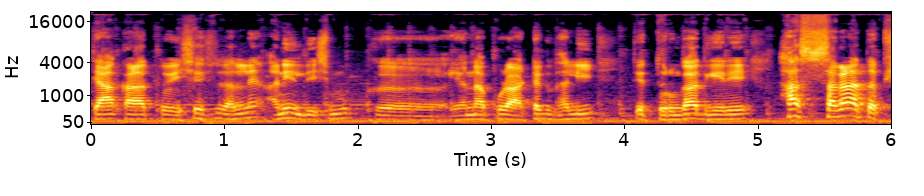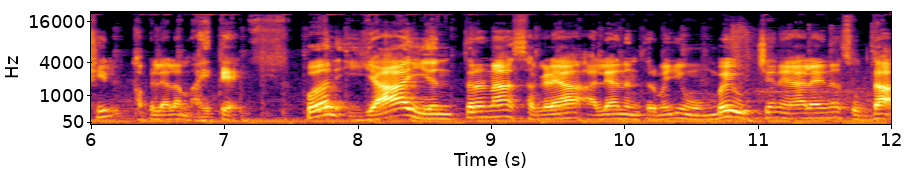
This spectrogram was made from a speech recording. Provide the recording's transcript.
त्या काळात तो यशस्वी झाला नाही. अनिल देशमुख यांना पुढं अटक झाली. ते तुरुंगात गेले. हा सगळा तपशील आपल्याला माहिती आहे. पण या यंत्रणा सगळ्या आल्यानंतर म्हणजे मुंबई उच्च न्यायालयानं सुद्धा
